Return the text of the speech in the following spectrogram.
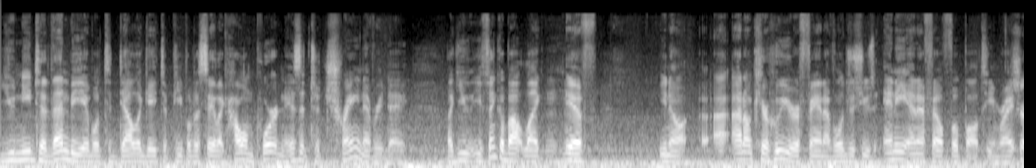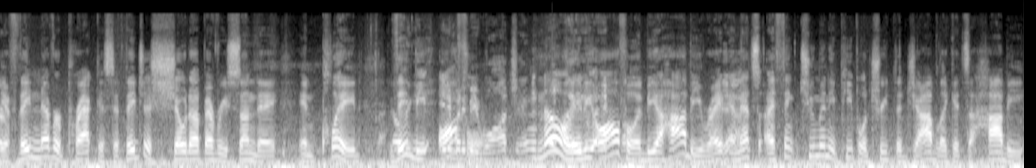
you need to then be able to delegate to people to say like how important is it to train every day? Like you, you think about like Mm-hmm. if you know, I, I don't care who you're a fan of. We'll just use any NFL football team, right? Sure. If they never practiced, if they just showed up every Sunday and played, they'd be awful. be watching. No, they'd be awful. It'd be a hobby, right? Yeah. And that's I think too many people treat the job like it's a hobby,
